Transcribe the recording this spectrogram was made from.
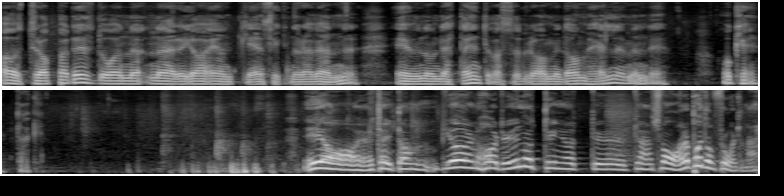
avtroppades då när, jag äntligen fick några vänner. Även om detta inte var så bra med dem heller. Men det, okej, tack. Ja, jag tänkte om Björn, har du någonting att du kan svara på de frågorna?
